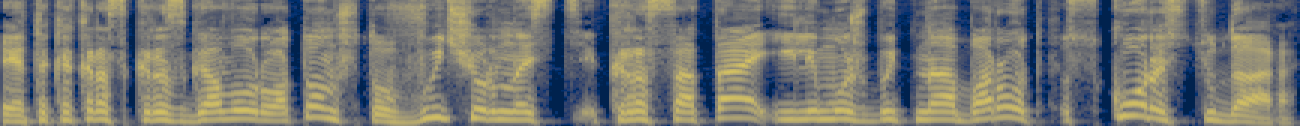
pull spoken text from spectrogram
Это как раз к разговору о том, что вычурность, красота или, может быть, наоборот, скорость удара.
